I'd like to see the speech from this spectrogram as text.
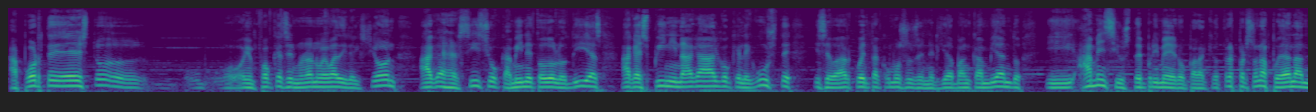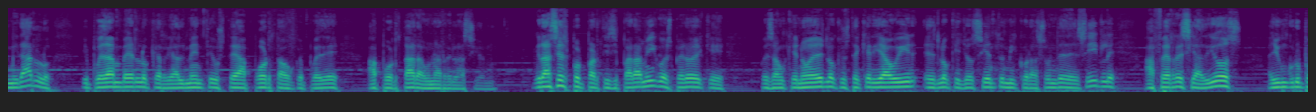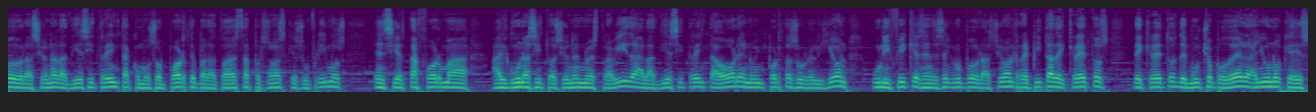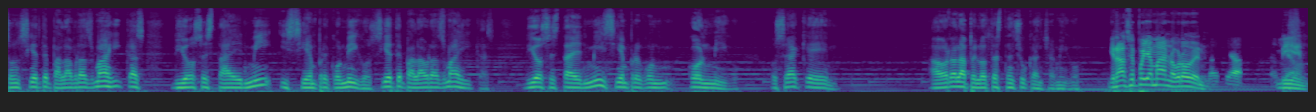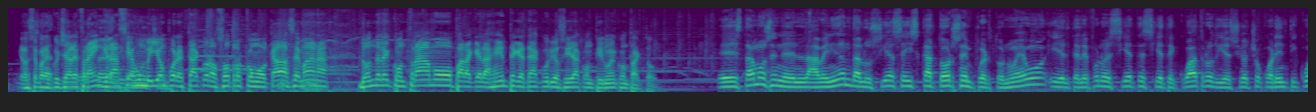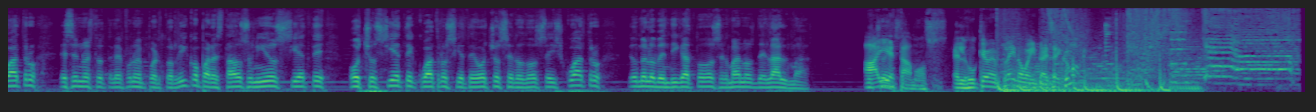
aporte esto, o enfóquese en una nueva dirección, haga ejercicio, camine todos los días, haga spinning, haga algo que le guste y se va a dar cuenta cómo sus energías van cambiando. Y ámense usted primero para que otras personas puedan admirarlo y puedan ver lo que realmente usted aporta o que puede aportar a una relación. Gracias por participar, amigo. Espero de que, pues aunque no es lo que usted quería oír, es lo que yo siento en mi corazón de decirle. Aférrese a Dios. Hay un grupo de oración a las 10 y 30 como soporte para todas estas personas que sufrimos en cierta forma alguna situación en nuestra vida. A las 10 y 30 horas, no importa su religión, unifíquese en ese grupo de oración, repita decretos, decretos de mucho poder. Hay uno que son siete palabras mágicas. Dios está en mí y siempre conmigo. Siete palabras mágicas. Dios está en mí siempre conmigo. O sea que ahora la pelota está en su cancha, amigo. Gracias por llamarnos, brother. Gracias. Bien, gracias por escuchar, Efraín. Gracias un millón por estar con nosotros como cada semana. ¿Dónde le encontramos para que la gente que tenga curiosidad continúe en contacto? Eh, estamos en la Avenida Andalucía 614 en Puerto Nuevo y el teléfono es 774-1844. Ese es nuestro teléfono en Puerto Rico. Para Estados Unidos 787-478-0264. Dios me los bendiga a todos, hermanos del alma. Ahí estamos. El Juque Play 96. ¿Cómo?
